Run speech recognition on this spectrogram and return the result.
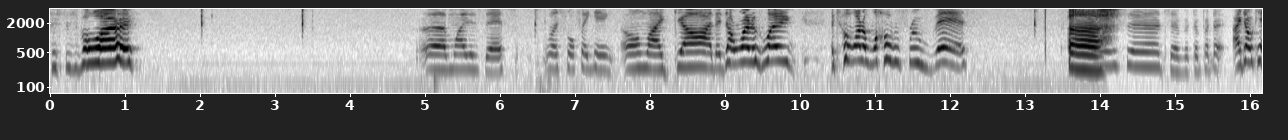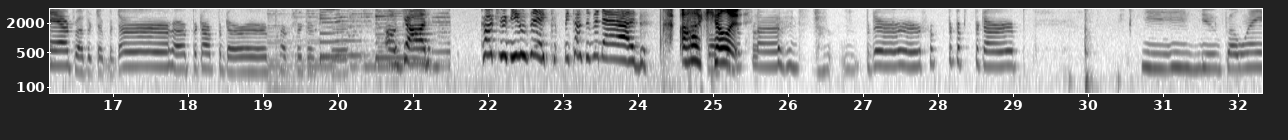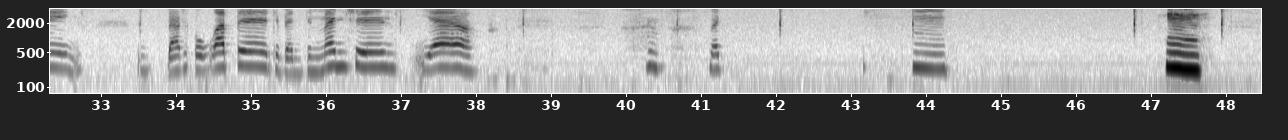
This is the worst. Um, what is this? Wishful thinking. Oh my god! I don't want to play. I don't want to walk through this. Uh, I don't care. Oh god. Country music because of an ad. ah, kill it. Hmm, New wings. Magical weapon. Can bend dimensions. Yeah. Mag- hmm. Hmm.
